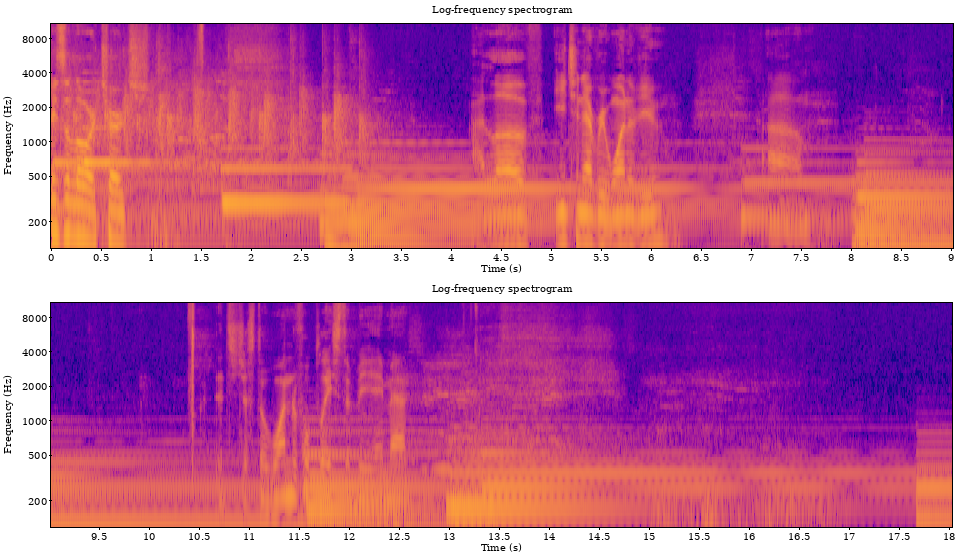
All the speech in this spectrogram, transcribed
Praise the Lord, church. I love each and every one of you. Um, it's just a wonderful place to be. Amen. Hallelujah,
